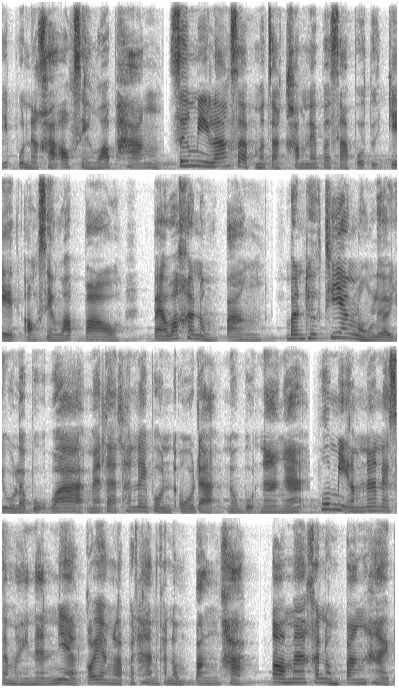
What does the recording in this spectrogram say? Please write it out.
ญี่ปุ่นนะคะ ออกเสียงว่าพัง ซึ่งมีรากศัพท์มาจากคำในภาษาโปรตุเกสออกเสียงว่าเปา แปลว่าขนมปัง บันทึกที่ยังหลงเหลืออยู่ระบุว่า แม้แต่ท่านในพลโอดะโนบุนางะ ผู้มีอำนาจในสมัยนั้นเนี่ย ก็ยังรับประทานขนมปังค่ะ ต่อมาขนมปังหายไป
